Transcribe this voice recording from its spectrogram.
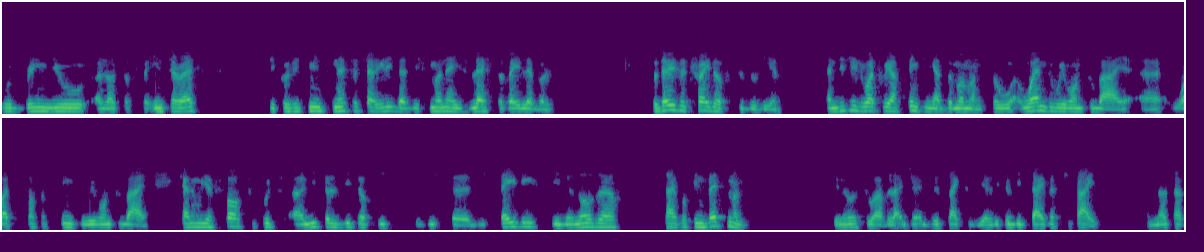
would bring you a lot of interest because it means necessarily that this money is less available. So there is a trade-off to do here. And this is what we are thinking at the moment. So when do we want to buy? Uh, what sort of things do we want to buy? Can we afford to put a little bit of this, this, uh, this savings in another type of investment? You know, to have like, just like to be a little bit diversified and not have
